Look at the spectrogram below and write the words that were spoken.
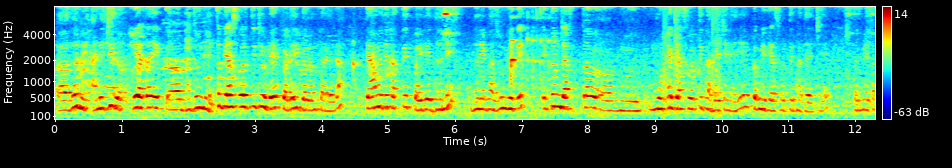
धने आणि जिरं हे आता एक भाजून घ्यायचं. गॅसवरती ठेवले कढई गरम करायला. त्यामध्ये टाकते पहिले धने. धने भाजून घेते. एकदम जास्त मोठ्या गॅसवरती भाजायचे नाही आहे कमी गॅसवरती भाजायचे आहे. तर मी आता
